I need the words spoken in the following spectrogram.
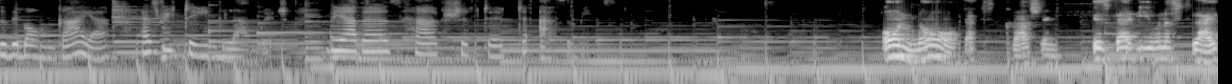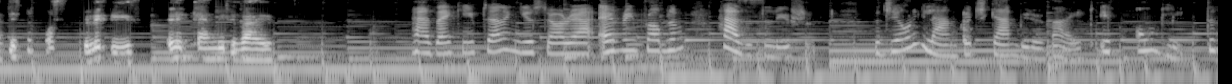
the Dibongiya, has retained the language. The others have shifted to Assamese. Oh no, that's crushing. Is there even a slightest of possibilities that it can be revived? As I keep telling you, Shaurya, every problem has a solution. The Deori language can be revived if only the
